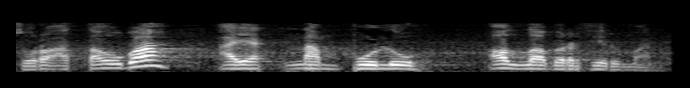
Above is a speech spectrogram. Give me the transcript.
Surah At-Taubah ayat 60. Allah berfirman.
